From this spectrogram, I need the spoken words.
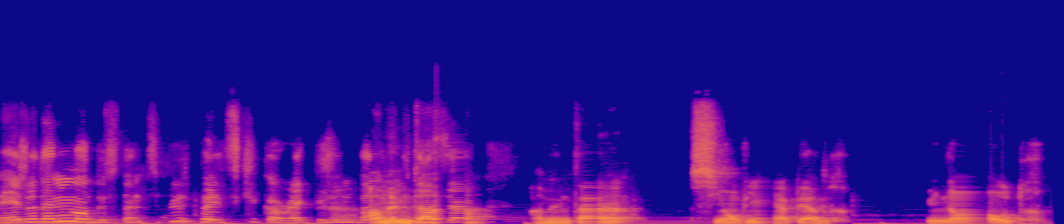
Mais je vais donner mon deux semaines. C'est plus politiquement correct, puis j'ai une bonne En même temps, en même temps, si on vient à perdre une autre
